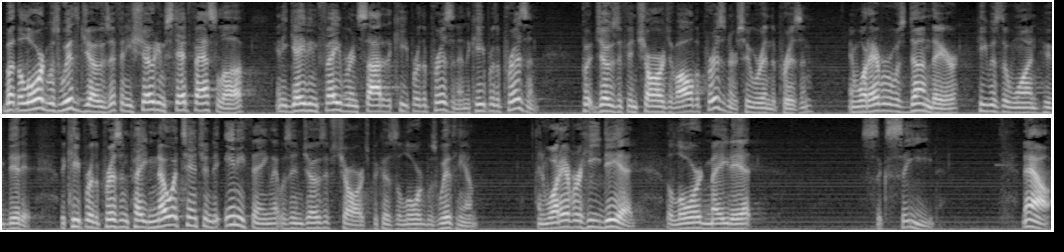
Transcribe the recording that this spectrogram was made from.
But the Lord was with Joseph, and he showed him steadfast love, and he gave him favor in sight of the keeper of the prison. And the keeper of the prison put Joseph in charge of all the prisoners who were in the prison, and whatever was done there, he was the one who did it. The keeper of the prison paid no attention to anything that was in Joseph's charge because the Lord was with him. And whatever he did, the Lord made it succeed. Now,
